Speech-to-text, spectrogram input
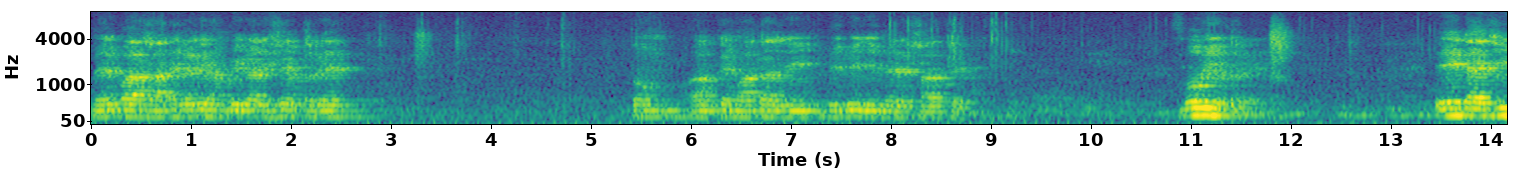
मेरे पास आने लगे, हम भी गाड़ी से उतर गए। तुम आपके माता जी बीबी जी मेरे साथ थे। वो भी उतर गए। एक ऐसी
